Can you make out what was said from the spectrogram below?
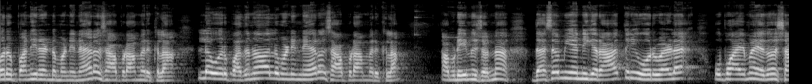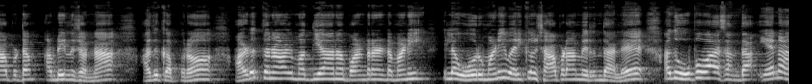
ஒரு பன்னிரெண்டு மணி நேரம் சாப்பிடாம இருக்கலாம். இல்லை ஒரு பதினாலு மணி நேரம் சாப்பிடாம இருக்கலாம். அப்படின்னு சொன்னால் தசமி அன்னைக்கு ராத்திரி ஒரு வேளை உபாயமாக ஏதோ சாப்பிட்டோம் அப்படின்னு சொன்னால் அதுக்கப்புறம் அடுத்த நாள் மத்தியானம் பன்னிரெண்டு மணி இல்லை ஒரு மணி வரைக்கும் சாப்பிடாம இருந்தாலே அது உபவாசம் தான் ஏன்னா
